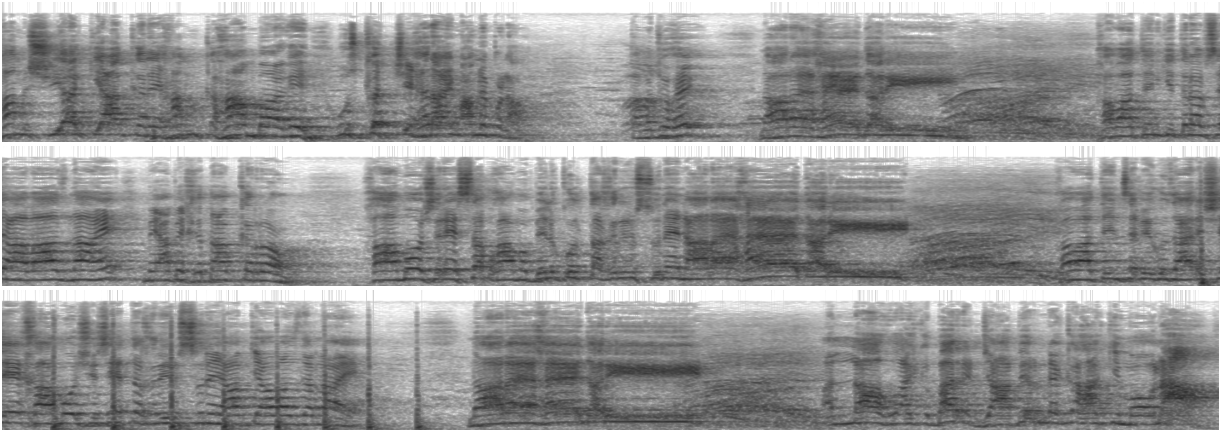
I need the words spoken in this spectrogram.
ہم شیعہ کیا کریں؟ ہم کہاں باغے اس کا چہرہ پڑھا امام نے پڑھا۔ توجہ ہے؟ نعرہ حیدری۔ خواتین کی طرف سے آواز نہ آئے، میں آپ خطاب کر رہا ہوں۔ خاموش رہے، سب خاموش بلکل تقریر سنے نعرہ حیدری۔ خواتین سے بھی گزارش ہے خاموش اسے تقریر سنے آپ کی آواز در نہ آئے۔ نعرہ حیدری۔ اللہ اکبر، جابر نے کہا کہ مولا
